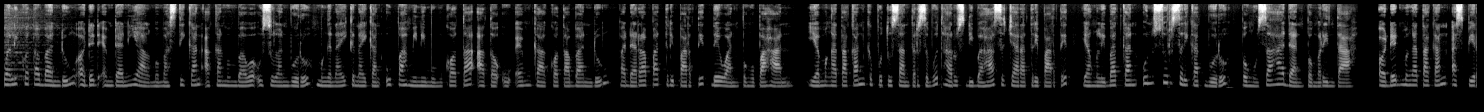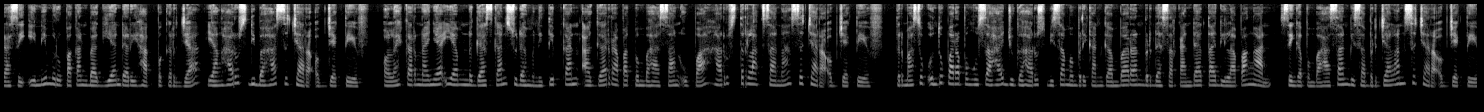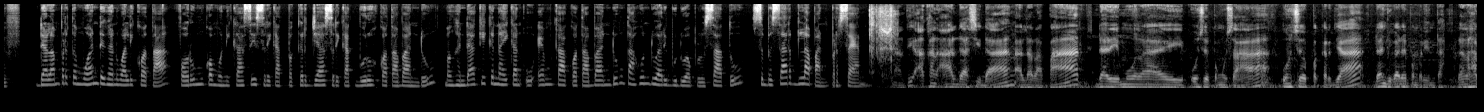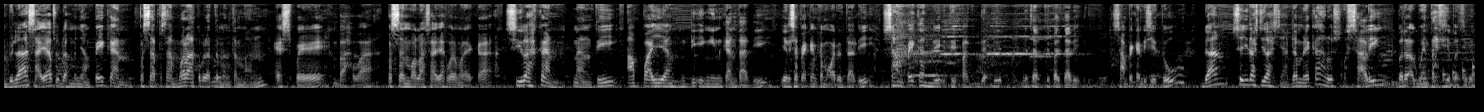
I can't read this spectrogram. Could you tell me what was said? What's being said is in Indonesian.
Wali Kota Bandung, Oded M. Daniel, memastikan akan membawa usulan buruh mengenai kenaikan upah minimum kota atau UMK Kota Bandung pada rapat tripartit Dewan Pengupahan. Ia mengatakan keputusan tersebut harus dibahas secara tripartit yang melibatkan unsur serikat buruh, pengusaha, dan pemerintah. Oded mengatakan aspirasi ini merupakan bagian dari hak pekerja yang harus dibahas secara objektif. Oleh karenanya, ia menegaskan sudah menitipkan agar rapat pembahasan upah harus terlaksana secara objektif. Termasuk untuk para pengusaha juga harus bisa memberikan gambaran berdasarkan data di lapangan, sehingga pembahasan bisa berjalan secara objektif. Dalam pertemuan dengan wali kota, Forum Komunikasi Serikat Pekerja Serikat Buruh Kota Bandung menghendaki kenaikan UMK Kota Bandung tahun 2021 sebesar 8 persen. Nanti akan ada sidang, ada rapat dari mulai unsur pengusaha, unsur pekerja, dan juga dari pemerintah. Dan Alhamdulillah saya sudah menyampaikan pesan-pesan moral kepada teman-teman SP bahwa pesan moral saya kepada mereka, silahkan nanti apa yang diinginkan tadi, yang disampaikan ke Mawadid tadi, sampaikan di di tadi sampaikan di situ dan sejelas-jelasnya dan mereka harus saling berargumentasi seperti itu.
